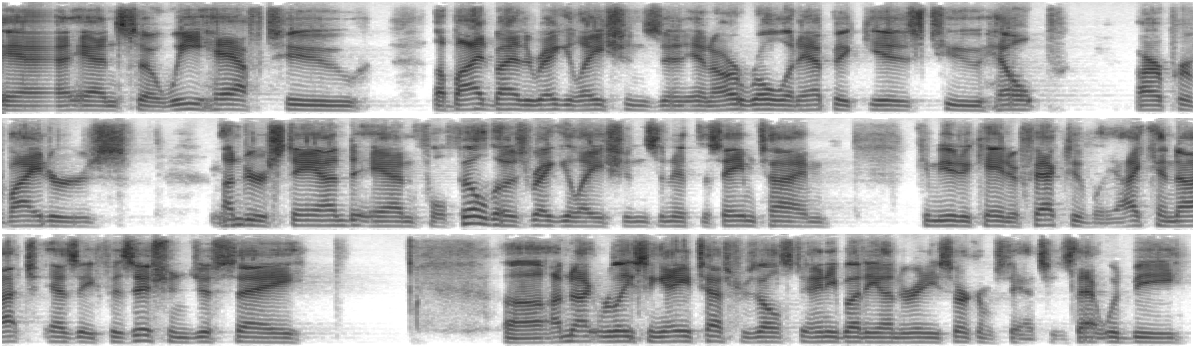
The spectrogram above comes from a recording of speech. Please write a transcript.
And, and so we have to abide by the regulations, and, and our role at Epic is to help our providers understand and fulfill those regulations, and at the same time communicate effectively. I cannot, as a physician, just say, uh, I'm not releasing any test results to anybody under any circumstances. That would be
